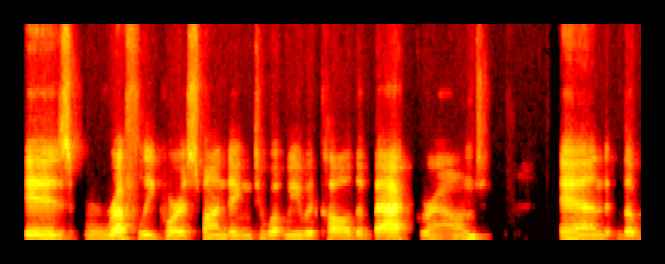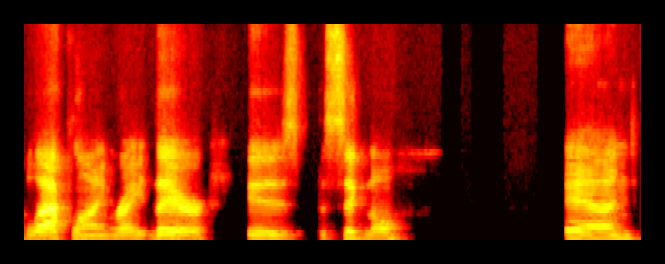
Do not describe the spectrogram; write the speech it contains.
is roughly corresponding to what we would call the background. And the black line right there is the signal. And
